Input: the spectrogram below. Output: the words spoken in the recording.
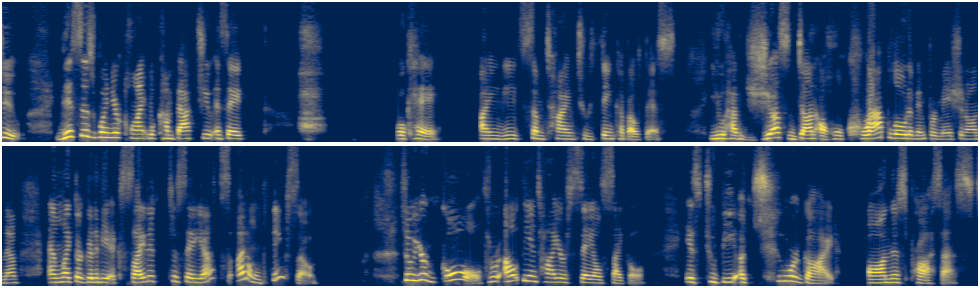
to. This is when your client will come back to you and say, okay, I need some time to think about this. You have mm. just done a whole crap load of information on them. And like they're going to be excited to say yes? I don't think so. So your goal throughout the entire sales cycle is to be a tour guide on this process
